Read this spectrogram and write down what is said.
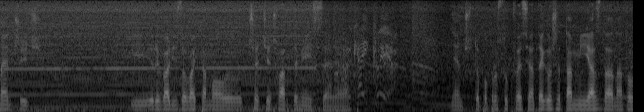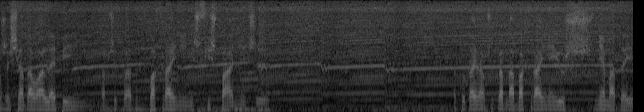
męczyć i rywalizować tam o trzecie, czwarte miejsce, nie? Nie wiem, czy to po prostu kwestia tego, że tam mi jazda na torze siadała lepiej na przykład w Bahrajnie niż w Hiszpanii, czy... A tutaj na przykład na Bahrajnie już nie ma tej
